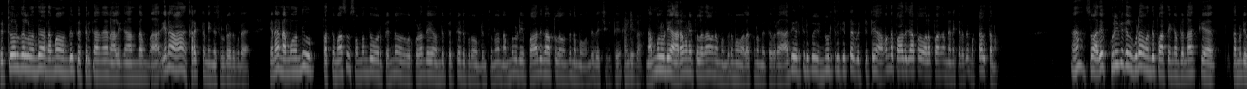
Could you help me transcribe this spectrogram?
பெற்றோர்கள் வந்து அந்த அம்மா வந்து பெற்றிருக்காங்க நாளைக்கு அந்த அம்மா ஏன்னா கரெக்ட் நீங்கள் சொல்கிறது கூட. ஏன்னா நம்ம வந்து பத்து மாதம் சுமந்து ஒரு பெண்ணை ஒரு குழந்தைய வந்து பெத்தெடுக்கிறோம் அப்படின்னு சொன்னால் நம்மளுடைய பாதுகாப்பில் வந்து நம்ம வந்து வச்சுக்கிட்டு கண்டிப்பா. நம்மளுடைய அரவணைப்பில் தான் நம்ம வந்து நம்ம வளர்க்கணுமே தவிர அதை எடுத்துகிட்டு போய் இன்னொருத்தர்கிட்ட விட்டுட்டு அவங்க பாதுகாப்பாக வளர்ப்பாங்கன்னு நினைக்கிறது முட்டாள்தனம். ஸோ அதே குருவிகள் கூட வந்து பார்த்தீங்க அப்படின்னா க- தன்னுடைய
